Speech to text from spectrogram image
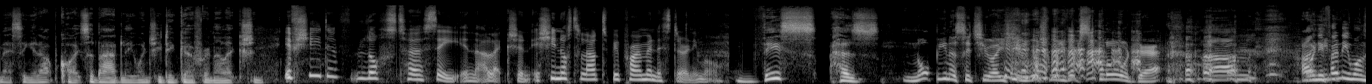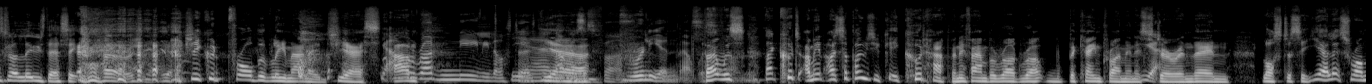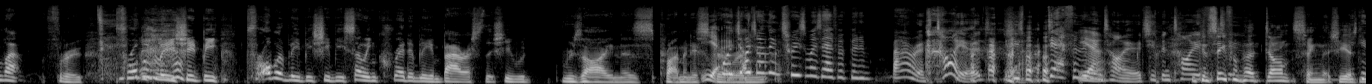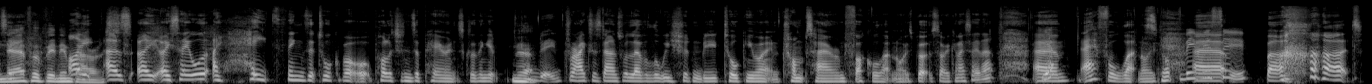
messing it up quite so badly when she did go for an election If she'd have lost her seat in that election, is she not allowed to be prime minister anymore? this has not been a situation which we've explored yet um, I mean, if anyone's going to lose their seat, it's her, isn't it? Yeah. she could probably manage yes Amber Um, Rudd nearly lost her. Yeah, Yeah. that was fun. Brilliant. That was That was fun. that could. I mean, I suppose you, it could happen if Amber Rudd became prime minister and then lost a seat. Yeah, let's run that through. Probably she'd be probably be she'd be so incredibly embarrassed that she would resign as prime minister. Yeah. Which I don't think Theresa May's ever been embarrassed. Tired. She's definitely Yeah. been tired. She's been tired. You can for see two from her dancing that she has You can see- never been embarrassed. I, as I, I say, all, I hate things that talk about politicians' appearance because I think it, Yeah. it drags us down to a level that we shouldn't be talking about in Trump's hair and fuck all that noise. But sorry, can I say that? Um, F all that noise. It's not the BBC. Uh, but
